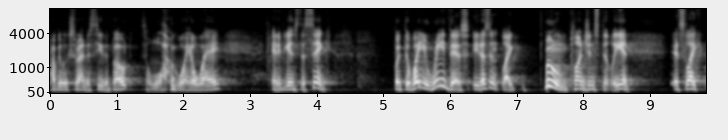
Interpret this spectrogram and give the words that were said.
Probably looks around to see the boat. It's a long way away. And he begins to sink. But the way you read this, he doesn't like, boom, plunge instantly in. It's like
